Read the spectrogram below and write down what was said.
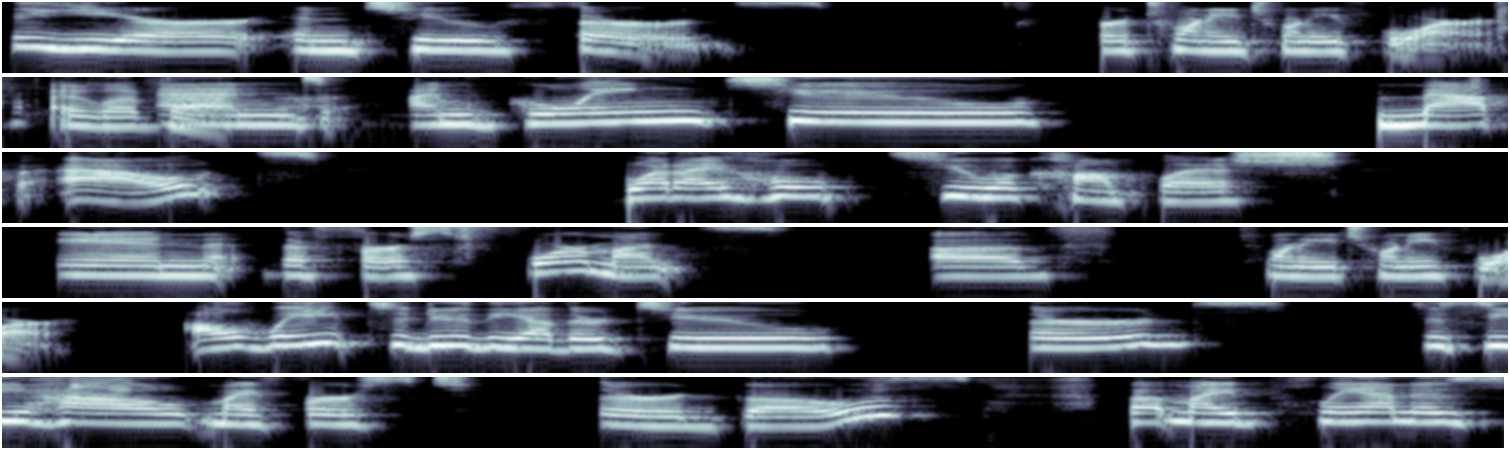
the year into thirds for 2024. I love that. And I'm going to map out what I hope to accomplish in the first four months of 2024. I'll wait to do the other two thirds to see how my first third goes. But my plan is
